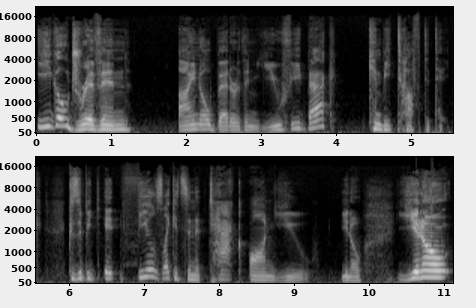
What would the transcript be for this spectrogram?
Ego driven, I know better than you feedback can be tough to take. Because it, be, it feels like it's an attack on you. You know, you know,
